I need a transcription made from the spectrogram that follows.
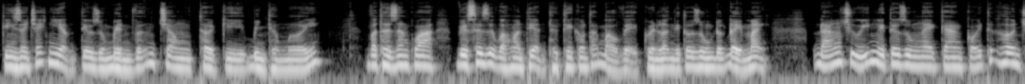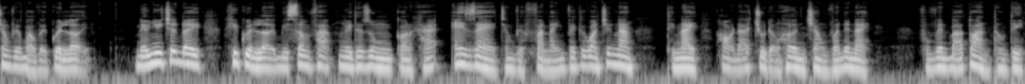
kinh doanh trách nhiệm tiêu dùng bền vững trong thời kỳ bình thường mới. Và thời gian qua, việc xây dựng và hoàn thiện thực thi công tác bảo vệ quyền lợi người tiêu dùng được đẩy mạnh. Đáng chú ý người tiêu dùng ngày càng có ý thức hơn trong việc bảo vệ quyền lợi. Nếu như trước đây, khi quyền lợi bị xâm phạm, người tiêu dùng còn khá e dè trong việc phản ánh với cơ quan chức năng, thì nay họ đã chủ động hơn trong vấn đề này. Phóng viên Bá Toàn thông tin.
